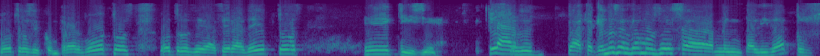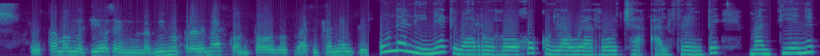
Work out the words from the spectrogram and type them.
otros de comprar votos, otros de hacer adeptos, XY. Claro. Hasta que no salgamos de esa mentalidad, pues estamos metidos en los mismos problemas con todos, básicamente. Una línea que Barro Rojo, con Laura Rocha al frente, mantiene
